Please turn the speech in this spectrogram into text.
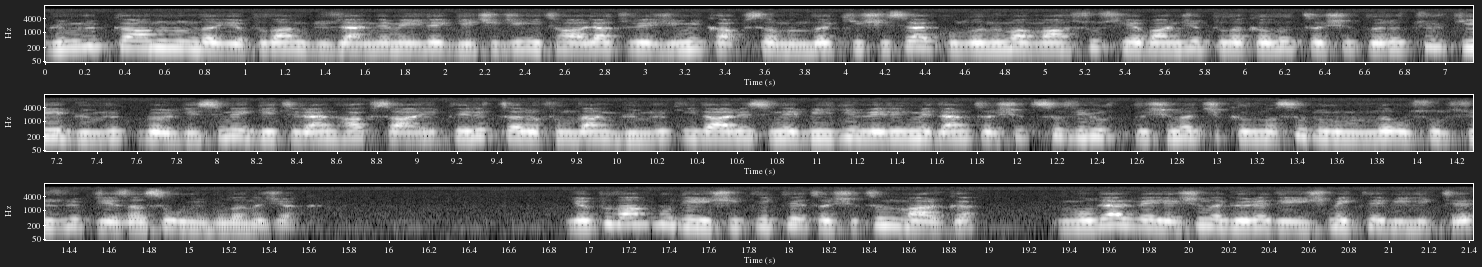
Gümrük Kanunu'nda yapılan düzenleme ile geçici ithalat rejimi kapsamında kişisel kullanıma mahsus yabancı plakalı taşıtları Türkiye Gümrük Bölgesi'ne getiren hak sahipleri tarafından gümrük idaresine bilgi verilmeden taşıtsız yurt dışına çıkılması durumunda usulsüzlük cezası uygulanacak. Yapılan bu değişiklikle taşıtın marka, model ve yaşına göre değişmekle birlikte,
